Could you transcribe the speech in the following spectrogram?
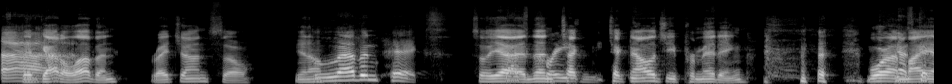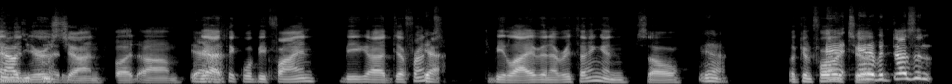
got 11, right, John? So, you know, 11 picks. so yeah, That's and then tech technology permitting, more on Yes, my end than yours, permitting. John. But um, yeah. Yeah. I think we'll be fine, be uh, different, Yeah. to be live and everything. And so Yeah. looking forward and, to and it. if it doesn't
